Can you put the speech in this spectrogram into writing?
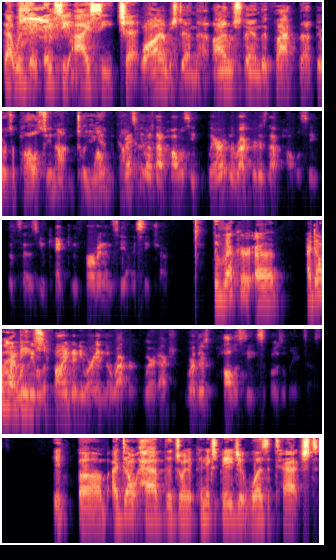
That was an NCIC check. Well, I understand that. I understand the fact that there was a policy not until you get in Can I ask you about that policy? Where in the record is that policy that says you can't confirm an NCIC check? The record, uh, I don't have these. I wasn't able to find anywhere in the record where there's policy supposedly exists. Um, I don't have the joint appendix page. It was attached.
